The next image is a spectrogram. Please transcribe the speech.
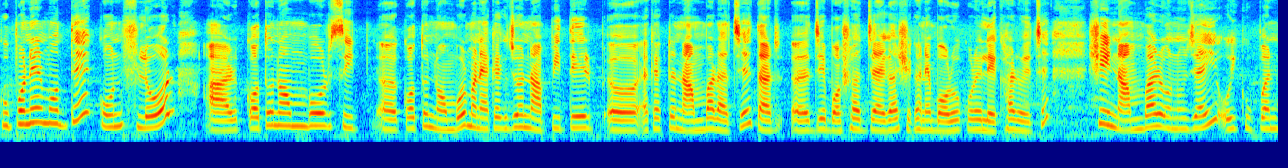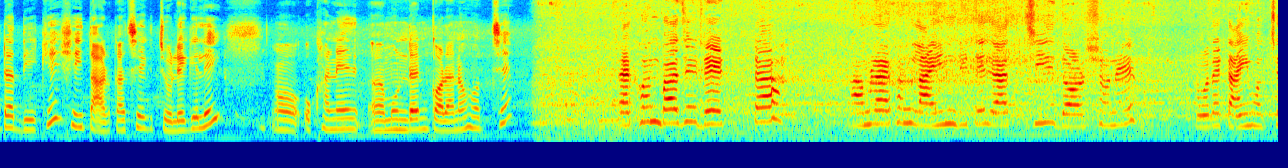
কুপনের মধ্যে কোন ফ্লোর আর কত নম্বর সিট কত নম্বর মানে এক একজন নাপিতের এক একটা নাম্বার আছে, তার যে বসার জায়গা সেখানে বড় করে লেখা রয়েছে, সেই নাম্বার অনুযায়ী ওই কুপনটা দেখে সেই তার কাছে চলে গেলেই ওখানে মুন্ডান করানো হচ্ছে। এখন বাজে ডেটটা আমরা এখন লাইন দিতে যাচ্ছি দর্শনের। আমাদের টাইম হচ্ছে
